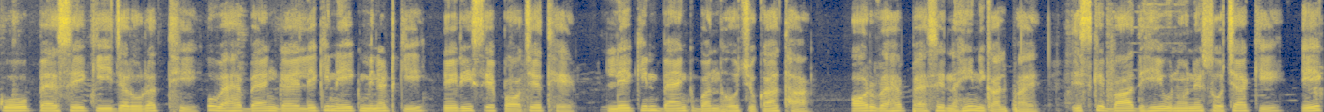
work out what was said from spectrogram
को पैसे की ज़रूरत थी। तो वह बैंक गए, लेकिन एक मिनट की देरी से पहुँचे थे। लेकिन बैंक बंद हो चुका था और वह पैसे नहीं निकाल पाए। इसके बाद ही उन्होंने सोचा कि एक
